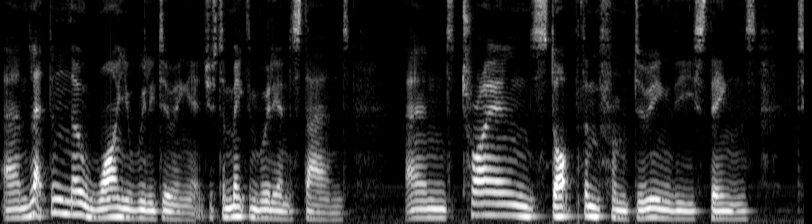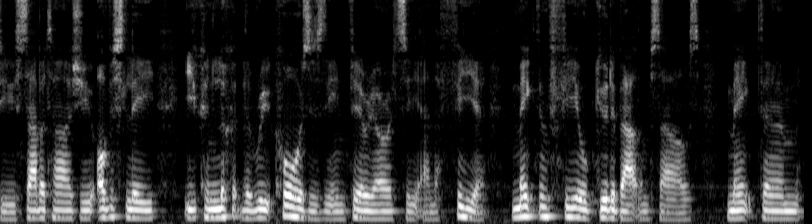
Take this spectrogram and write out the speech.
and let them know why you're really doing it, just to make them really understand. And try and stop them from doing these things to sabotage you. Obviously, you can look at the root causes, the inferiority and the fear, make them feel good about themselves, make them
